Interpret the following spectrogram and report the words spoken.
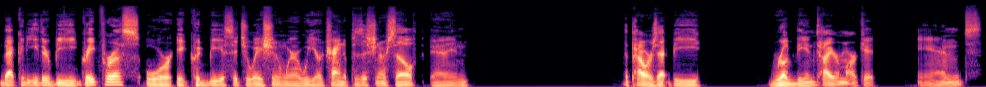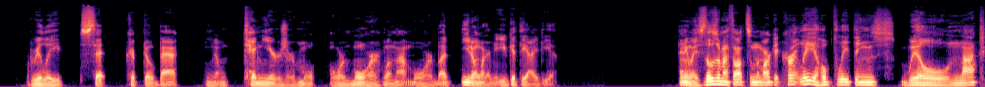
That could either be great for us or it could be a situation where we are trying to position ourselves and the powers that be rug the entire market and really set crypto back you know, 10 years or more or more. Well, not more, but you know what I mean. You get the idea. Anyways, those are my thoughts on the market currently. Hopefully things will not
